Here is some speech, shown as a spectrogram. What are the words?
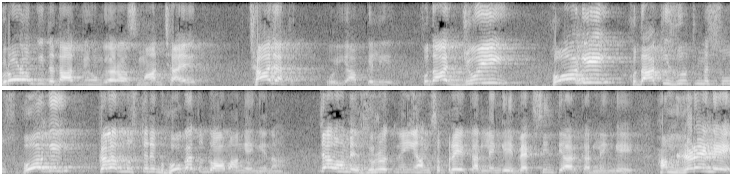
करोड़ों की तादाद में होंगे और आसमान छाए छा जाते कोई आपके लिए। खुदा जुई होगी, खुदा की ज़रूरत महसूस होगी। कलब मुस्तरब होगा तो दुआ मांगेंगे ना। जब हमें ज़रूरत नहीं, हम स्प्रे कर लेंगे, वैक्सीन तैयार कर लेंगे, हम लड़ेंगे।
